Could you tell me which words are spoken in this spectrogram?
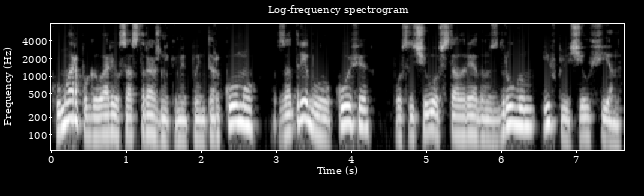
Кумар поговорил со стражниками по интеркому, затребовал кофе, после чего встал рядом с другом и включил фен.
